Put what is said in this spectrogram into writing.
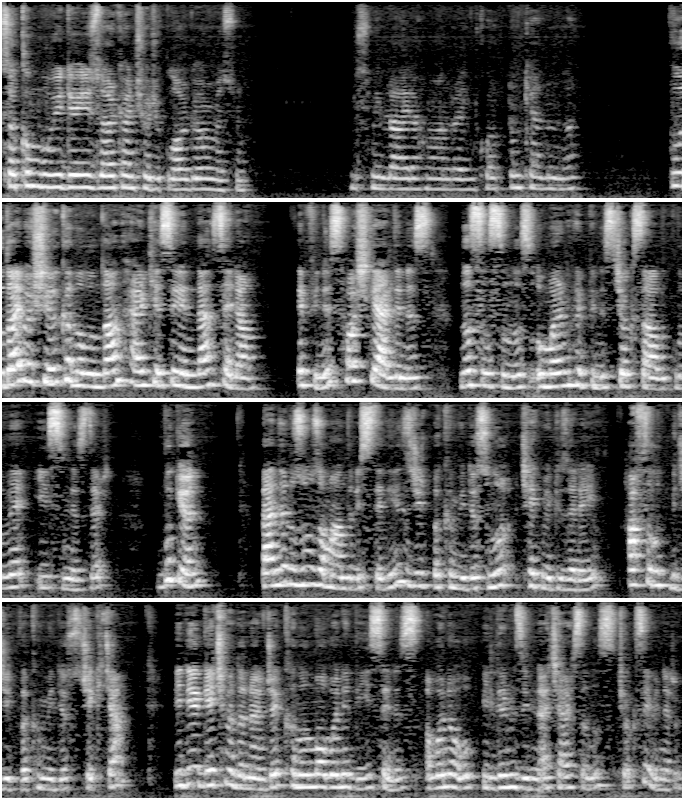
Sakın bu videoyu izlerken çocuklar görmesin. Bismillahirrahmanirrahim. Korktum kendimden. Buğday Başığı kanalından herkese yeniden selam. Hepiniz hoş geldiniz. Nasılsınız? Umarım hepiniz çok sağlıklı ve iyisinizdir. Bugün benden uzun zamandır istediğiniz cilt bakım videosunu çekmek üzereyim. Haftalık bir cilt bakım videosu çekeceğim. Videoya geçmeden önce kanalıma abone değilseniz abone olup bildirim zilini açarsanız çok sevinirim.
